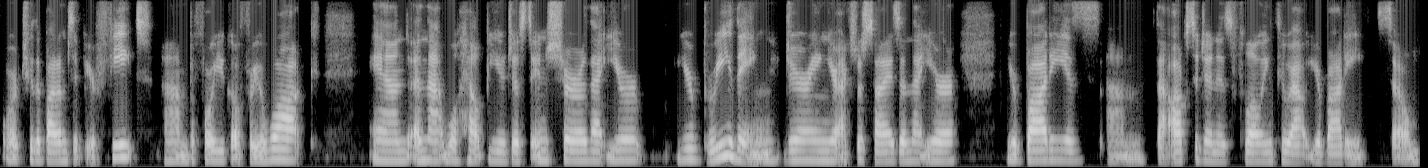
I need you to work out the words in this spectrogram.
or to the bottoms of your feet um, before you go for your walk. And, and that will help you just ensure that you're you're breathing during your exercise and that your your body is um, that oxygen is flowing throughout your body so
